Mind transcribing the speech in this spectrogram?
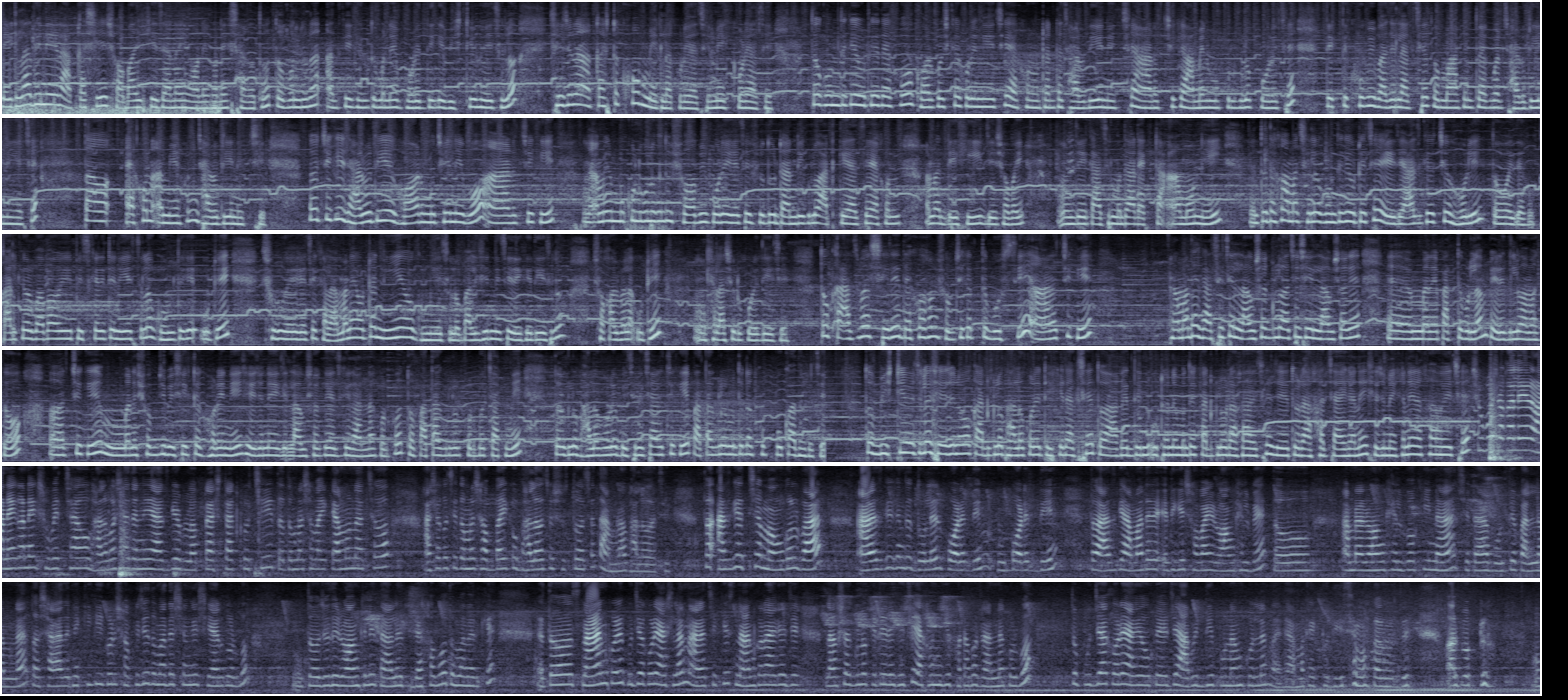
মেঘলা দিনের আকাশে সবাইকে জানাই অনেক অনেক স্বাগত। তো বন্ধুরা, আজকে কিন্তু মানে ভোরের দিকে বৃষ্টি হয়েছিল, সেই জন্য আকাশটা খুব মেঘলা করে আছে, মেঘ করে আছে। তো ঘুম থেকে উঠে দেখো, ঘর পরিষ্কার করে নিয়েছে, এখন উঠানটা ঝাড়ু দিয়ে নিচ্ছে, আর হচ্ছে কি আমের মুকুলগুলো পড়েছে, দেখতে খুবই বাজে লাগছে, তো মা কিন্তু একবার ঝাড়ু দিয়ে নিয়েছে। তাও এখন, আমি এখন ঝাড়ু দিয়ে নিচ্ছি। তো হচ্ছে কি ঝাড়ু দিয়ে ঘর মুছে নেব। আর হচ্ছে কি আমের মুকুলগুলো কিন্তু সবই পড়ে গেছে শুধু ডান্ডিগুলো আটকে আছে। এখন আমরা দেখি যে সবাই যে গাছের মধ্যে আর একটা আমও নেই। তো দেখো আমার ছেলে ঘুম থেকে উঠেছে এই যে আজকে হচ্ছে হোলি তো ওই দেখো কালকে ওর বাবা ওই পিচকারিটা নিয়ে এসেছিল ঘুম থেকে উঠেই শুরু হয়ে গেছে খেলা। মানে ওটা নিয়ে ও ঘুমিয়েছিল বালিশের নিচে রেখে দিয়েছিল সকালবেলা উম, খেলা শুরু করে দিয়েছে। তো কাজ বাজ সেরে দেখো এখন সবজি কাটতে বসছি আর হচ্ছে কি আমাদের গাছে যে লাউ শাকগুলো আছে, সেই লাউ শাকে মানে পাততে বললাম, পেরে দিল আমাকেও। হচ্ছে কি মানে সবজি বেশি একটা ঘরে নেই, সেই জন্য এই যে লাউ শাকে আজকে রান্না করব। তো পাতাগুলোর করব চাটনি, তো এগুলো ভালো করে বেছে নিয়েছে। আর হচ্ছে কি, পাতাগুলোর মধ্যে না খুব পোকা ধরেছে। তো বৃষ্টি হয়েছিল, সেই জন্য কাঠগুলো ভালো করে ঢেকে রাখছে। তো আগের দিন উঠানের মধ্যে কাঠগুলো রাখা হয়েছে, যেহেতু রাখার জায়গা নেই, সেজন্য এখানে রাখা হয়েছে। শুভ সকালের অনেক অনেক শুভেচ্ছা ও ভালোবাসা জানিয়ে আজকের ব্লগটা স্টার্ট করছি। তো তোমরা সবাই কেমন আছো? আশা করছি তোমরা সবাই খুব ভালো আছো, সুস্থ আছো, তো আমরাও ভালো আছি। তো আজকে হচ্ছে মঙ্গলবার, আর আজকে কিন্তু দোলের পরের দিন পরের দিন। তো আজকে আমাদের এদিকে সবাই রং খেলবে। তো আমরা রং খেলব কি না সেটা বলতে পারলাম না। তো সারাদিনে কী কী করি সব কিছু তোমাদের সঙ্গে শেয়ার করব। তো যদি রং খেলি তাহলে দেখাবো তোমাদেরকে। তো স্নান করে পূজা করে আসলাম। আর আছে কি, স্নান করার আগে যে লাউ শাকগুলো কেটে রেখেছি, এখন গিয়ে ফটাফট রান্না করব। তো পূজা করে আগে ওকে যে আবির দিয়ে প্রণাম করলাম আগে আমাকে একটু দিয়েছে মাথার মধ্যে, অল্প একটু।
